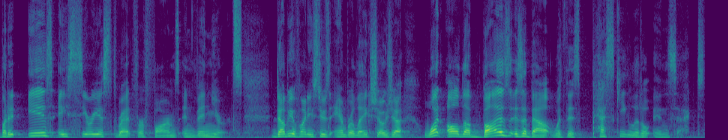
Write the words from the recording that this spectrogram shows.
but it is a serious threat for farms and vineyards. WFMY News 2's Amber Lake shows you what all the buzz is about with this pesky little insect.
